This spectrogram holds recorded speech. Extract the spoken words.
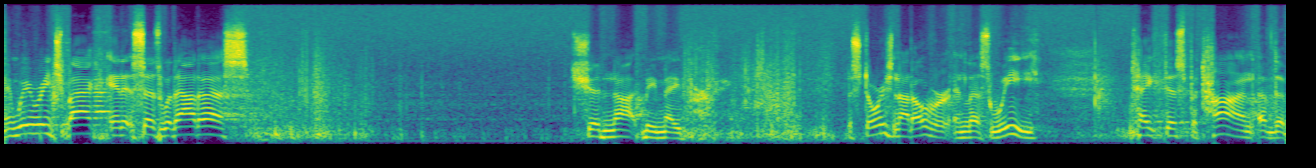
And we reach back and it says, without us, should not be made perfect. The story's not over unless we take this baton of the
